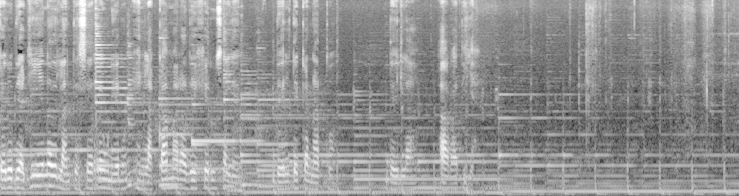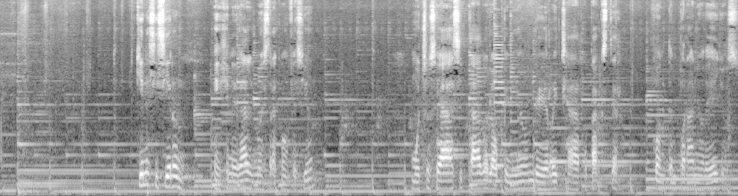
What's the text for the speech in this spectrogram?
pero de allí en adelante se reunieron en la Cámara de Jerusalén del decanato de la abadía. ¿Quiénes hicieron en general nuestra confesión? Mucho se ha citado la opinión de Richard Baxter, contemporáneo de ellos.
